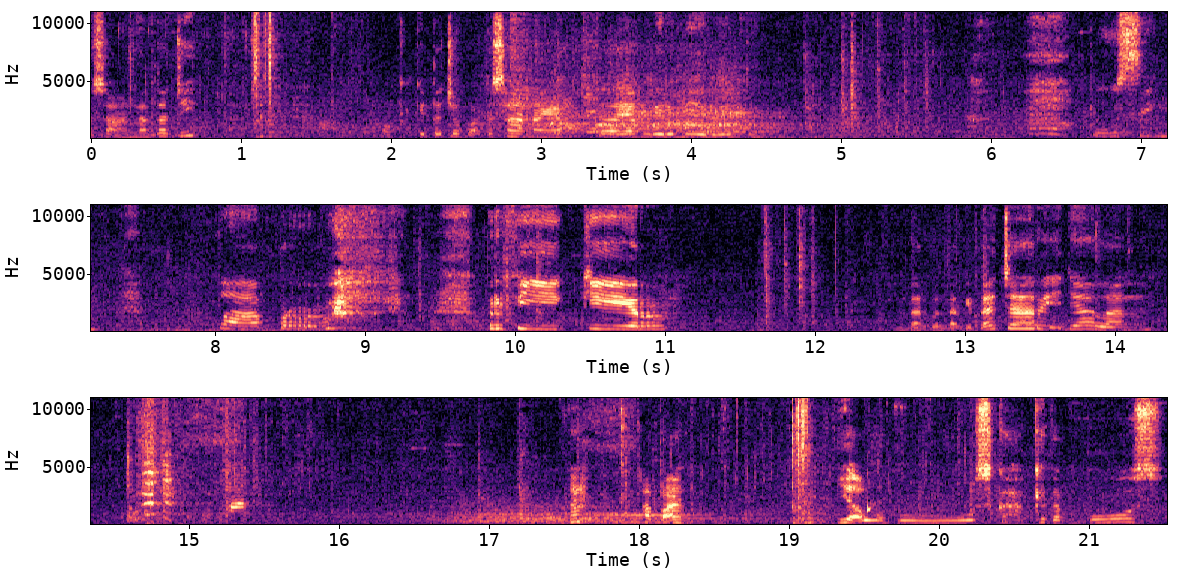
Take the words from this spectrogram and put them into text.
ke sana tadi. Oke, kita coba ke sana ya, ke yang biru-biru itu. Pusing. Lapar. Berpikir. Bentar-bentar kita cari jalan. Hah? Apaan? Ya Allah, Pus. Kaget aku, Pus.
